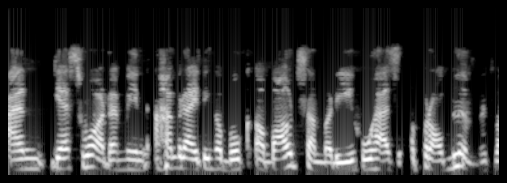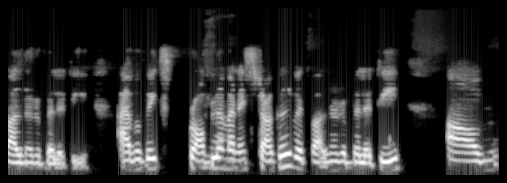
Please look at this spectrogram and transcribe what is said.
And guess what? I mean, I'm writing a book about somebody who has a problem with vulnerability. I have a big problem Yeah. and I struggle with vulnerability um,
